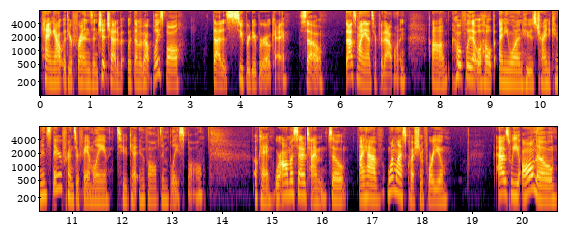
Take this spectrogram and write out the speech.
hang out with your friends and chit chat with them about baseball, that is super duper okay. So that's my answer for that one. Um, hopefully, that will help anyone who's trying to convince their friends or family to get involved in baseball. Okay, we're almost out of time. So I have one last question for you. As we all know,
